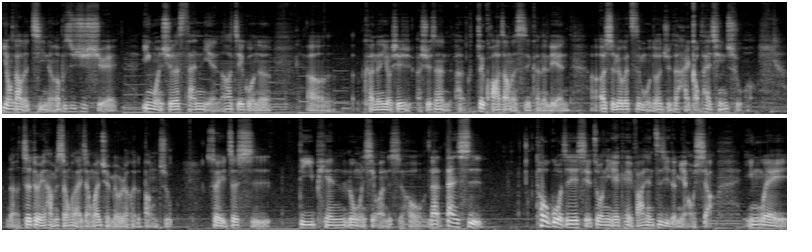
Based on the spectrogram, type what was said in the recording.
用到的技能，而不是去学英文学了三年，然后结果呢，呃，可能有些学生很最夸张的是，可能连二十六个字母都觉得还搞不太清楚哦，那这对于他们生活来讲完全没有任何的帮助，所以这是。第一篇论文写完的时候，那但是透过这些写作，你也可以发现自己的渺小，因为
